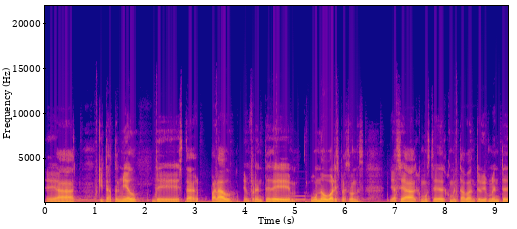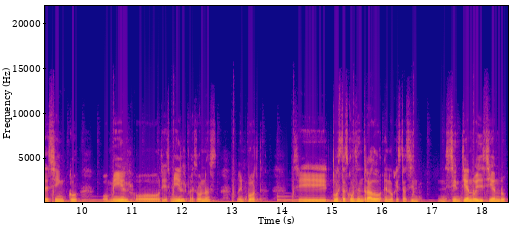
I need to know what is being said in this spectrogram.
eh, a quitarte el miedo de estar parado enfrente de una o varias personas ya sea como usted comentaba anteriormente de 5 o 1000 o 10.000 personas, no importa. Si tú estás concentrado en lo que estás sintiendo y diciendo,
